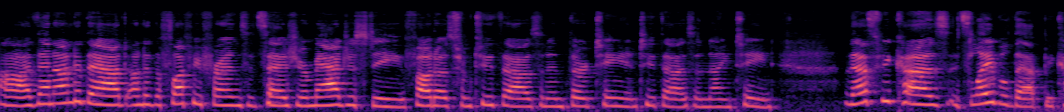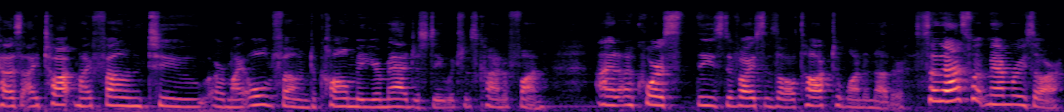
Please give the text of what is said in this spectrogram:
Uh, then under that, under the fluffy friends, it says Your Majesty photos from 2013 and 2019. That's because it's labeled that because I taught my phone to, or my old phone to call me Your Majesty, which was kind of fun. And of course, these devices all talk to one another. So that's what memories are.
